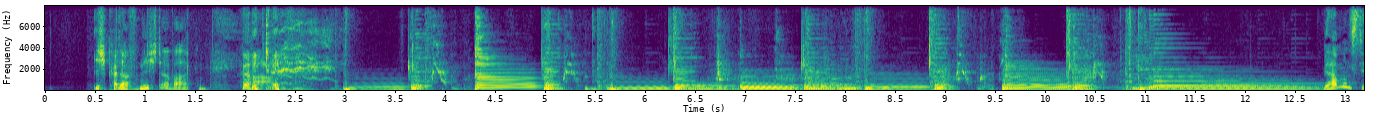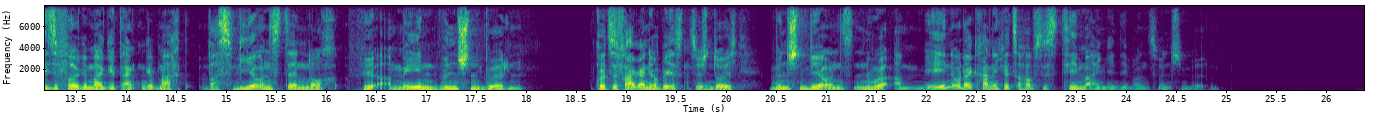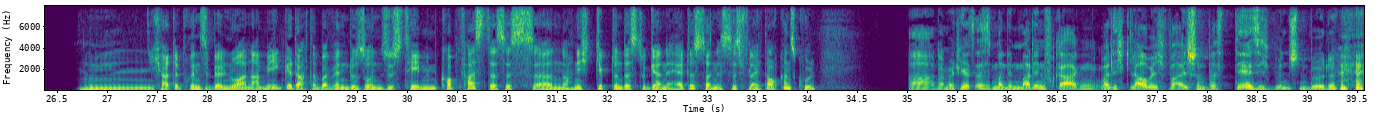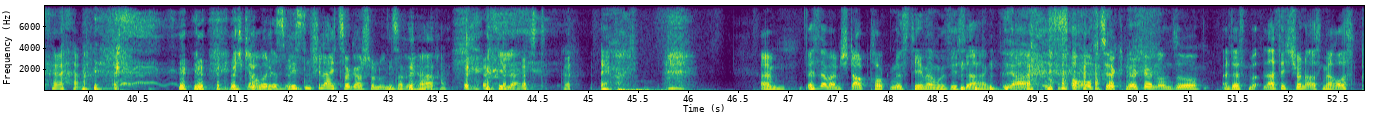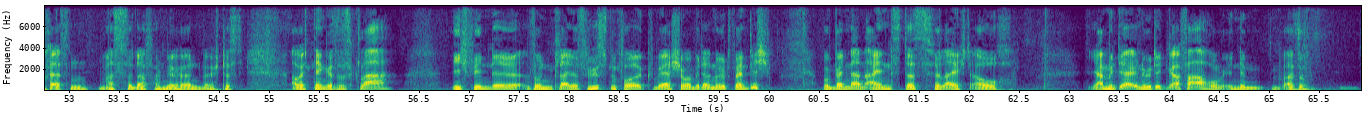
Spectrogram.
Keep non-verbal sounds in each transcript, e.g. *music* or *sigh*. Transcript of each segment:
Ich kann Dann. das nicht erwarten. *laughs* *laughs* Wir haben uns diese Folge mal Gedanken gemacht, was wir uns denn noch für Armeen wünschen würden. Kurze Frage an die Hobbyisten zwischendurch. Wünschen wir uns nur Armeen oder kann ich jetzt auch auf Systeme eingehen, die wir uns wünschen würden? Hm, ich hatte prinzipiell nur an Armee gedacht, aber wenn du so ein System im Kopf hast, das es äh, noch nicht gibt und das du gerne hättest, dann ist das vielleicht auch ganz cool. Ah, da möchte ich jetzt erstmal den Martin fragen, weil ich glaube, ich weiß schon, was der sich wünschen würde. *laughs* ich glaube, das wissen vielleicht sogar schon unsere Hörer. Vielleicht. Ähm, das ist aber ein staubtrockenes Thema, muss ich sagen. *laughs* ja, es ist auch oft sehr knöchern und so. Also das lasse ich schon aus mir rauspressen, was du da von mir hören möchtest. Aber ich denke, es ist klar, ich finde, so ein kleines Wüstenvolk wäre schon mal wieder notwendig. Und wenn dann eins, das vielleicht auch ja mit der nötigen Erfahrung in dem, also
